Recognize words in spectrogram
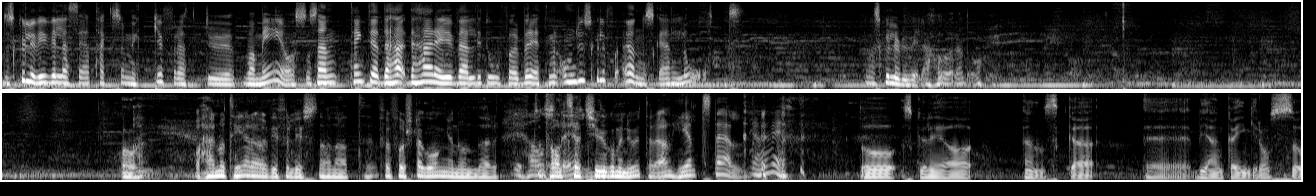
då skulle vi vilja säga tack så mycket för att du var med oss. Och sen tänkte jag, det här, det här är ju väldigt oförberett, men om du skulle få önska en låt, vad skulle du vilja höra då? Oj. Och här noterar vi för lyssnarna att för första gången under totalt sett 20 minuter är han helt ställd. Jag vet. Då skulle jag önska eh, Bianca Ingrosso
